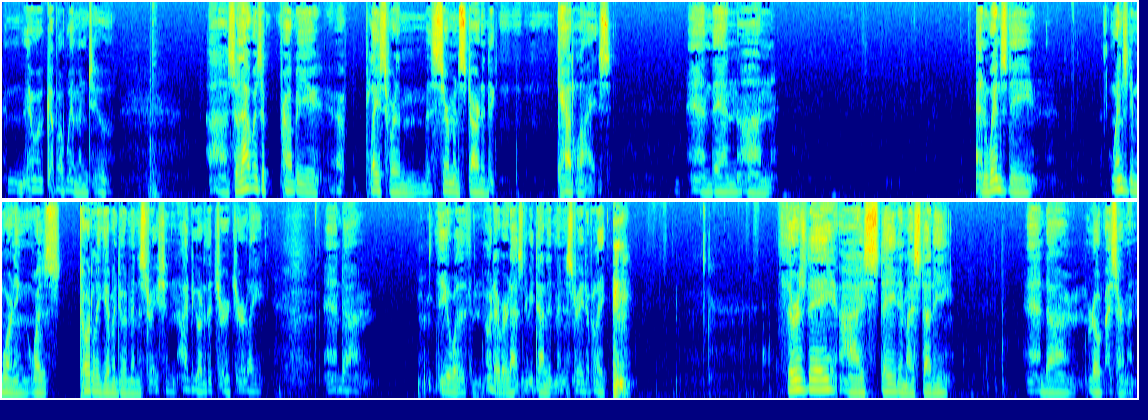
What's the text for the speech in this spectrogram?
And there were a couple of women too. Uh, so that was a, probably a place where the sermon started to catalyze. And then on and Wednesday, Wednesday morning was totally given to administration. I had to go to the church early and uh, deal with whatever it has to be done administratively. Thursday, I stayed in my study and uh, wrote my sermon.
